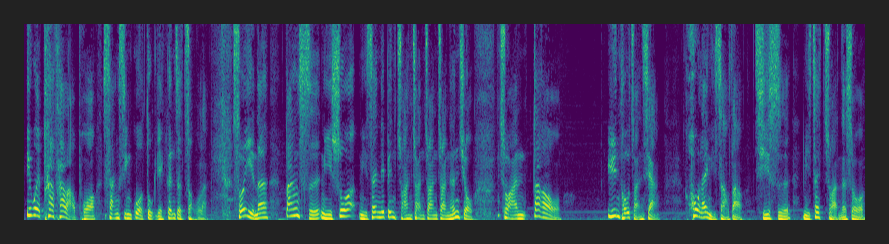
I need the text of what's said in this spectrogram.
因为怕他老婆伤心过度也跟着走了。所以呢，当时你说你在那边转转转转很久，转到晕头转向，后来你找到，其实你在转的时候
